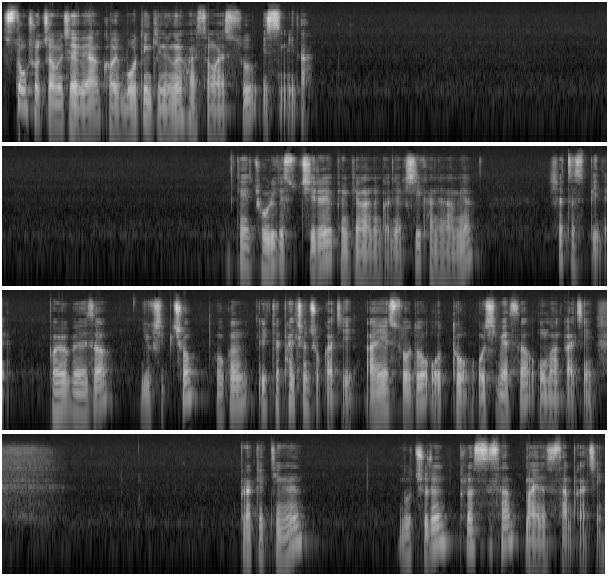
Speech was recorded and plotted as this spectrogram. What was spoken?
수동 초점을 제외한 거의 모든 기능을 활성화할 수 있습니다. 이렇게 조리개 수치를 변경하는 것 역시 가능하며 셔터 스피드 벌브에서 60초 혹은 1대 8000초까지 ISO도 오토 50에서 5만까지. bracketing은 노출은 플러스 3, 마이너스 3까지.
